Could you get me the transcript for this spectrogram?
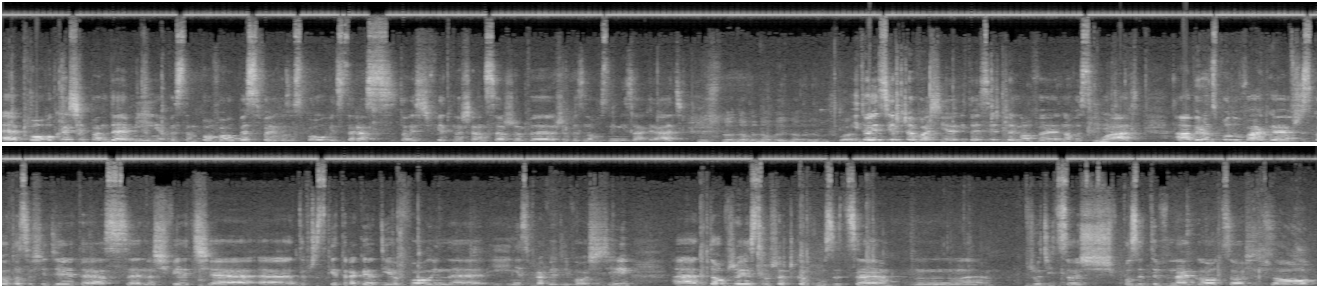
E, Po okresie pandemii występował bez swojego zespołu, więc teraz to jest świetna szansa, żeby, żeby znowu z nimi zagrać. No- nowy, nowy, nowy, nowy skład. I to jest jeszcze właśnie, i to jest jeszcze nowy, nowy skład. A biorąc pod uwagę wszystko to, co się dzieje teraz e, na świecie, e, te wszystkie tragedie, wojny i niesprawiedliwości, e, dobrze jest troszeczkę w muzyce mm, wrzucić coś pozytywnego, coś co,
